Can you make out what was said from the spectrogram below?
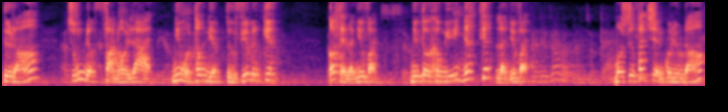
Từ đó, chúng được phản hồi lại như một thông điệp từ phía bên kia. Có thể là như vậy, nhưng tôi không nghĩ nhất thiết là như vậy. Một sự phát triển của điều đó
